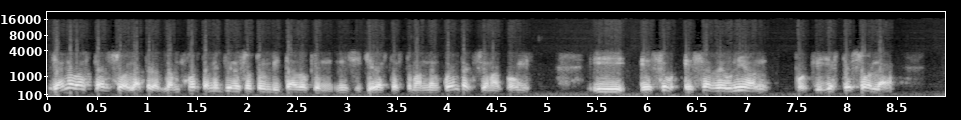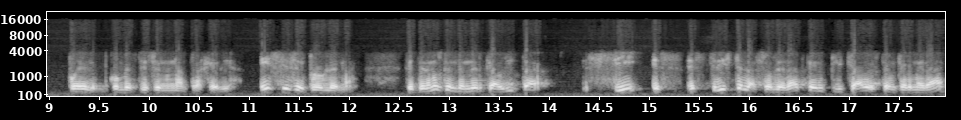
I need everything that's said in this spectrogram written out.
ya no va a estar sola, pero a lo mejor también tienes otro invitado que ni siquiera estás tomando en cuenta, que se llama COVID. Y eso, esa reunión porque ella esté sola, puede convertirse en una tragedia. Ese es el problema, que tenemos que entender que ahorita sí es, es triste la soledad que ha implicado esta enfermedad,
